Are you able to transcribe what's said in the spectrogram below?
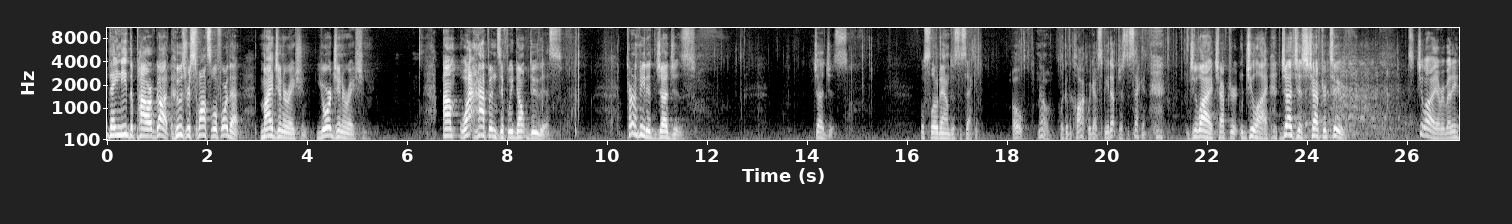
they need the power of God. Who's responsible for that? My generation, your generation. Um, what happens if we don't do this? Turn with me to Judges. Judges. We'll slow down just a second. Oh, no, look at the clock. We got to speed up just a second. July chapter July. Judges chapter 2. It's July, everybody.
